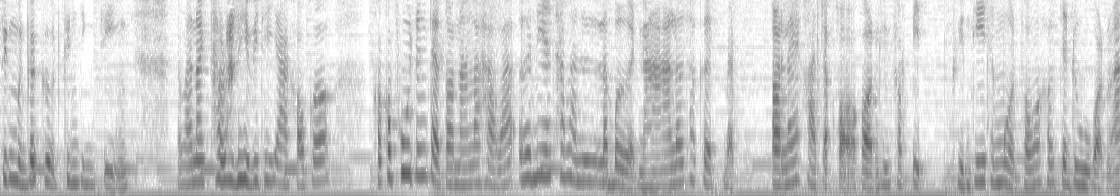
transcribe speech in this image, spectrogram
ซึ่งมันก็เกิดขึ้นจริง ๆ แต่ว่านักธรณีวิทยาเขาก็เขาก็พูดตั้งแต่ตอนนั้นแล้วค่ะว่าเออเนี่ยถ้ามันระเบิดนะ แล้วถ้าเกิดแบบ ตอนแรกค่ะจะขอก่อนคือเขาปิดพื้นที่ทั้งหมดเพราะว่าเขาจะดูก่อนว่า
